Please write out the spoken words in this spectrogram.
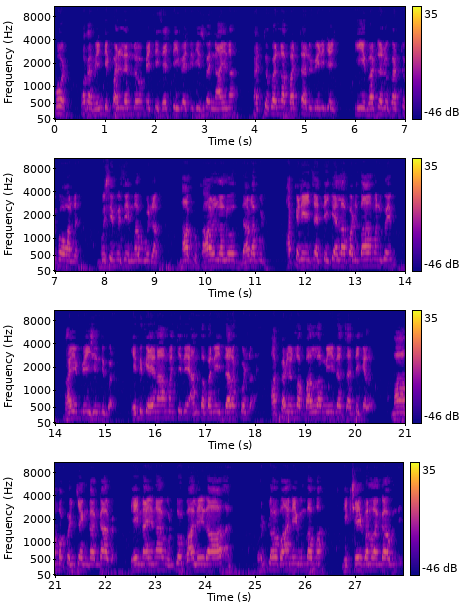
కోట్ ఒక వెండి పళ్ళెంలో పెట్టి సెట్టి పెట్టి తీసుకొని నాయన కట్టుకున్న బట్టలు విడిచేసి ఈ బట్టలు కట్టుకో అన్నది ముసి ముసి నవ్వుడం నాకు కాళ్ళలో దడపు అక్కడే చత్తికి ఎలా పడుదామనుకో భయం వేసింది కూడా. ఎందుకైనా మంచిది అంత పని జరగకుండా అక్కడున్న బల్ల మీద చతికలు. మా అమ్మ కొంచెం కంగారు. ఏంటైనా ఒంట్లో బాగాలేదా అని. ఒంట్లో బాగానే ఉందమ్మా. నిక్షేపణంగా ఉంది.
